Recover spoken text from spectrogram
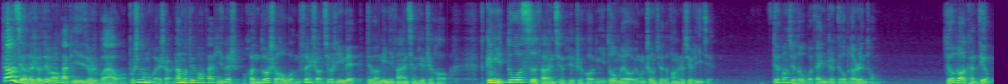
不要觉得说对方发脾气就是不爱我，不是那么回事儿。那么对方发脾气的时候，很多时候我们分手就是因为对方给你发完情绪之后，给你多次发完情绪之后，你都没有用正确的方式去理解。对方觉得我在你这得不到认同，得不到肯定，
